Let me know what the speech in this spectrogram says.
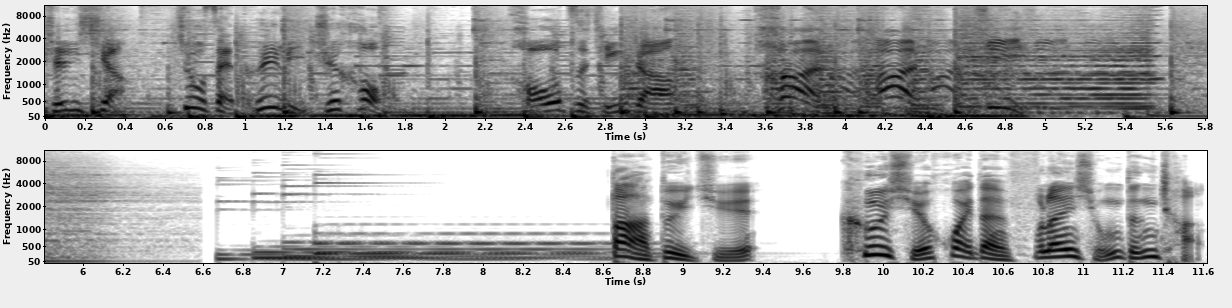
真相就在推理之后。猴子警长探案记，大对决，科学坏蛋弗兰熊登场。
